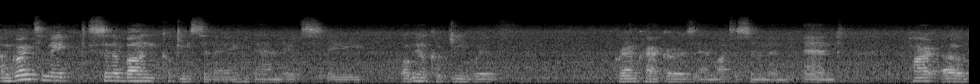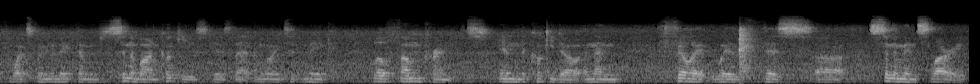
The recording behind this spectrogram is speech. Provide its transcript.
I'm going to make Cinnabon cookies today, and it's a oatmeal cookie with graham crackers and lots of cinnamon. And part of what's going to make them Cinnabon cookies is that I'm going to make little thumbprints in the cookie dough and then fill it with this uh, cinnamon slurry.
